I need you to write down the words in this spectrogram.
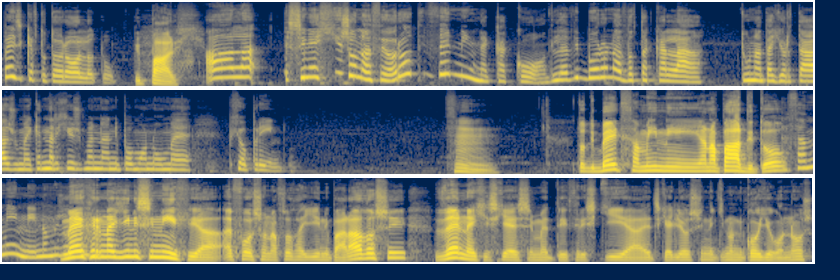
παίζει και αυτό το ρόλο του. Υπάρχει. Αλλά συνεχίζω να θεωρώ ότι δεν είναι κακό. Δηλαδή μπορώ να δω τα καλά του να τα γιορτάζουμε και να αρχίζουμε να ανυπομονούμε πιο πριν. Χμ. Το debate θα μείνει αναπάντητο. Θα μείνει, νομίζω. Μέχρι να γίνει συνήθεια, εφόσον αυτό θα γίνει παράδοση. Δεν έχει σχέση με τη θρησκεία, έτσι κι αλλιώς είναι κοινωνικό γεγονός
